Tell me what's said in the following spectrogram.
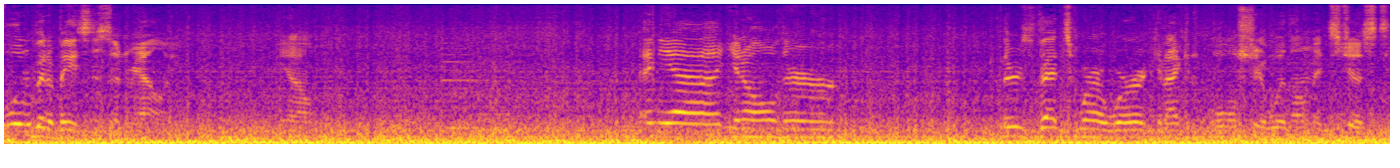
a little bit of basis in reality, you know. And yeah, you know there there's vets where I work, and I can bullshit with them. It's just.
